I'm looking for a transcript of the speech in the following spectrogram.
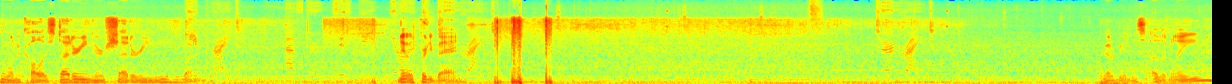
you want to call it, stuttering or shuddering. Right. After 50 And it was pretty bad. turn right. Turn right. gotta be in this other lane.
